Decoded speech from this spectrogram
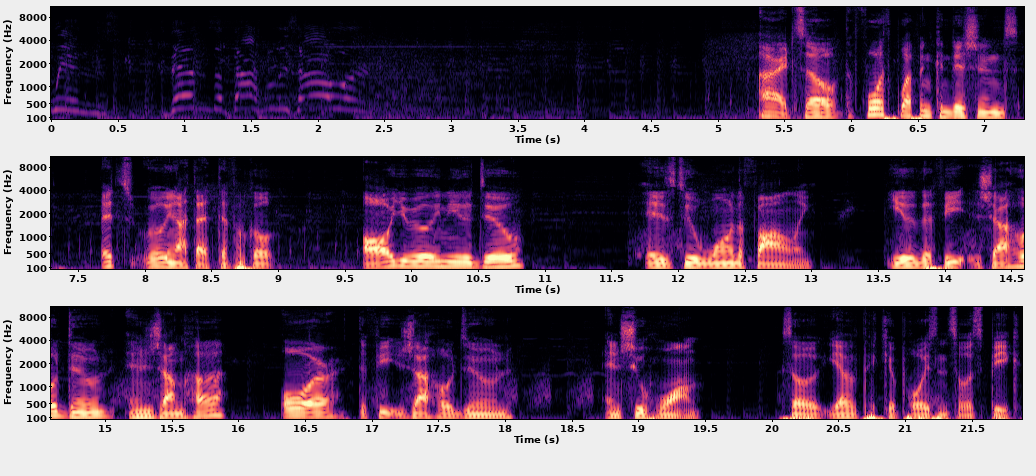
winds! Then the battle is ours! Alright, so the fourth weapon conditions, it's really not that difficult. All you really need to do is do one of the following. Either defeat Xiahou Dun and Zhang He, or defeat Xiahou Dun and Xu Huang. So you have to pick your poison, so to speak.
